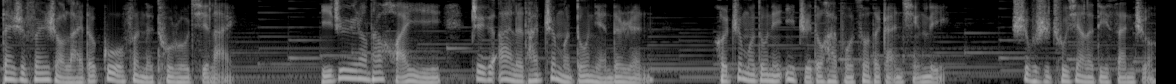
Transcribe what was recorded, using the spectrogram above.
但是分手来得过分的突如其来，以至于让她怀疑这个爱了她这么多年的人，和这么多年一直都还不错的感情里，是不是出现了第三者？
